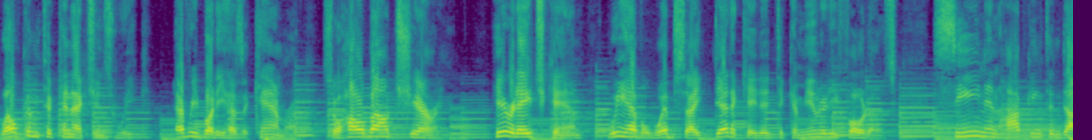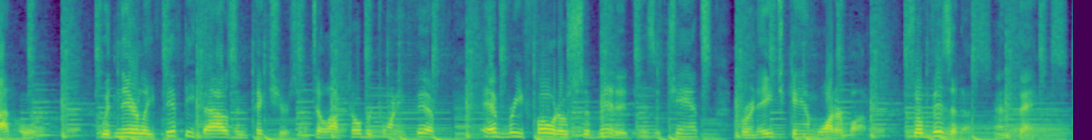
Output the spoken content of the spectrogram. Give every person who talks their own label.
Speaker 1: Welcome to Connections Week. Everybody has a camera, so how about sharing? Here at HCAM, we have a website dedicated to community photos, sceneinhopkinton.org. With nearly 50,000 pictures until October 25th, every photo submitted is a chance for an HCAM water bottle. So visit us, and thanks.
